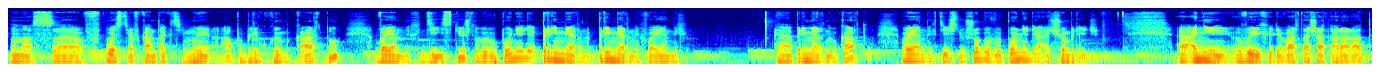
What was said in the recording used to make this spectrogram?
У нас э, в посте ВКонтакте мы опубликуем карту военных действий, чтобы вы поняли примерно, примерных военных Э, примерную карту военных действий, чтобы вы поняли, о чем речь. Они выехали в Арташат-Арарат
